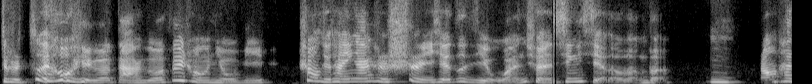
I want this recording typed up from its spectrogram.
就是最后一个大哥非常牛逼，上去他应该是试一些自己完全新写的文本，嗯，然后他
